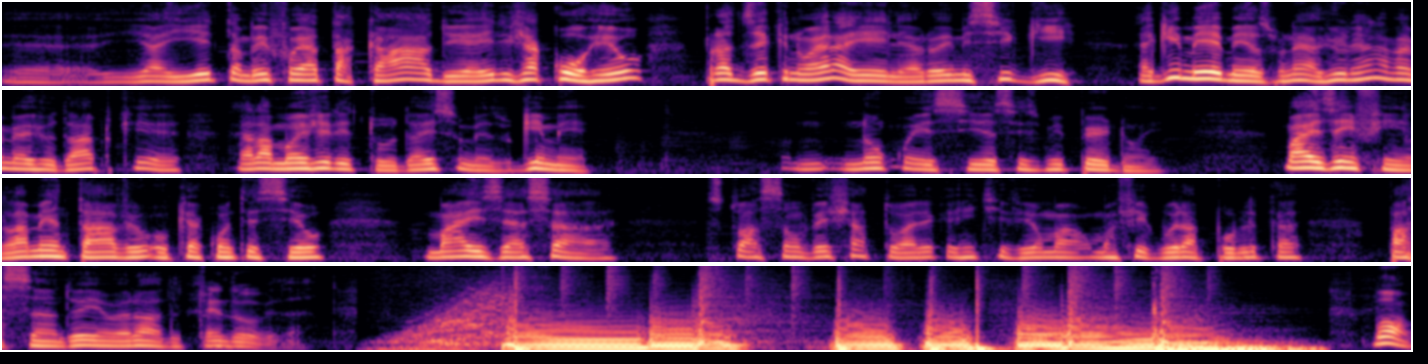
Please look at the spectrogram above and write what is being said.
É, e aí ele também foi atacado, e aí ele já correu para dizer que não era ele, era o MC Gui. É Guimê mesmo, né? A Juliana vai me ajudar porque ela manja de tudo, é isso mesmo, Guimê. Não conhecia, vocês me perdoem. Mas enfim, lamentável o que aconteceu, mas essa situação vexatória que a gente vê uma, uma figura pública passando, hein, Heródoto? Sem dúvida. Bom,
